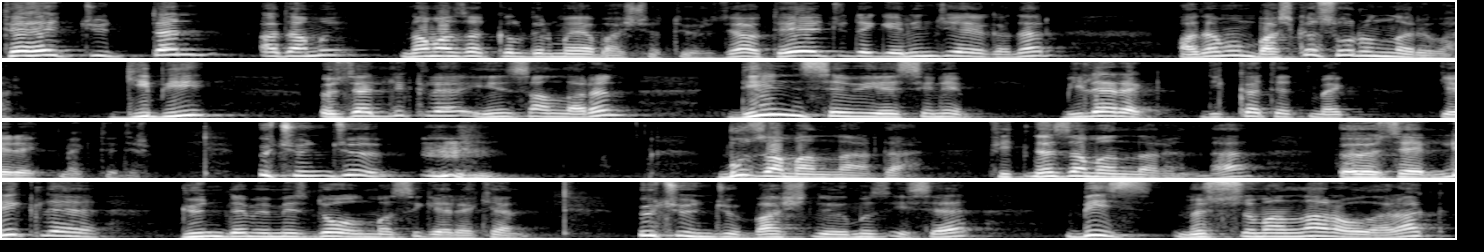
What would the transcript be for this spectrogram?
Teheccüden adamı namaza kıldırmaya başlatıyoruz. Ya teheccüde gelinceye kadar adamın başka sorunları var. Gibi özellikle insanların din seviyesini bilerek dikkat etmek gerekmektedir. Üçüncü, bu zamanlarda, fitne zamanlarında özellikle gündemimizde olması gereken üçüncü başlığımız ise biz Müslümanlar olarak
